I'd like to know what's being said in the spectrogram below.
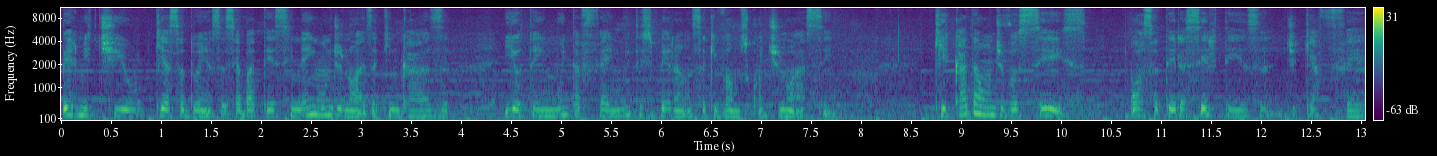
permitiu que essa doença se abatesse em nenhum de nós aqui em casa e eu tenho muita fé e muita esperança que vamos continuar assim. Que cada um de vocês possa ter a certeza de que a fé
